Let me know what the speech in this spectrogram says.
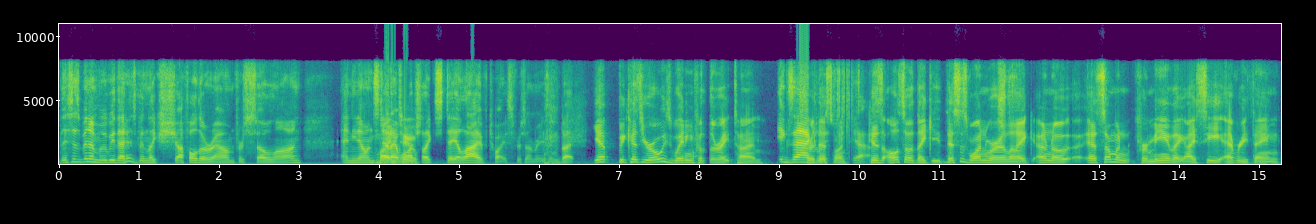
This has been a movie that has been like shuffled around for so long, and you know, instead Mine I too. watched like Stay Alive twice for some reason. But Yep, because you're always waiting for the right time exactly for this one. Yeah. Because also, like, this is one where, like, I don't know, as someone for me, like, I see everything.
